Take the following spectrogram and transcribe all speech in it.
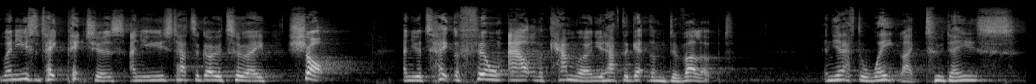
when you used to take pictures and you used to have to go to a shop and you'd take the film out of the camera and you'd have to get them developed. And you'd have to wait like two days.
